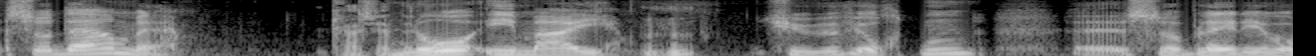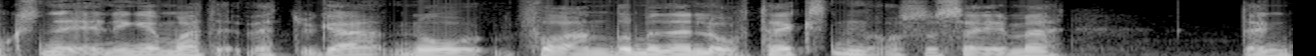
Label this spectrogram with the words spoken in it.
Så dermed nå i mai 2014 eh, så ble de voksne enige om at vet du hva, nå forandrer vi den lovteksten, og så sier vi den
